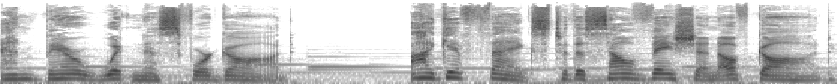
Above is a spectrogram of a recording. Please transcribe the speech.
and bear witness for God. I give thanks to the salvation of God.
